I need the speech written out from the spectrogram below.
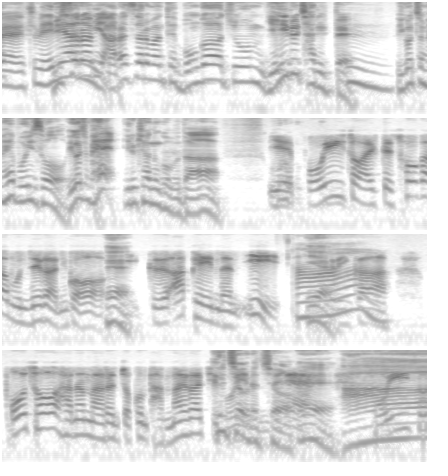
그러니까 좀 윗사람이. 아랫사람한테 뭔가 좀 예의를 차릴 때 음. 이것 좀 해 보이소 이것 좀해 이렇게 하는 것보다 예, 보이소 할 때 소가 문제가 아니고 예. 이- 그 앞에 있는 이 아. 그러니까 보소 하는 말은 조금 반말같이 그렇죠 보이는데 그렇죠 예. 아. 보이소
